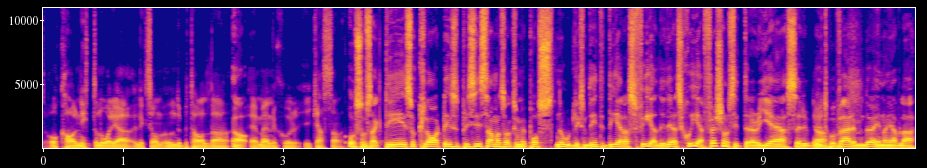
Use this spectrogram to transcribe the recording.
Ja. och har 19-åriga liksom underbetalda Ja. eh, människor i kassan. Och som sagt, det är såklart det är precis samma sak som med Postnord. Liksom. Det är inte deras fel. Det är deras chefer som sitter där och jäser Ja. ute på Värmdö i någon jävla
